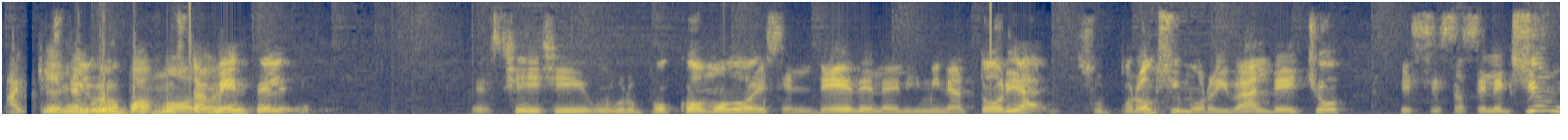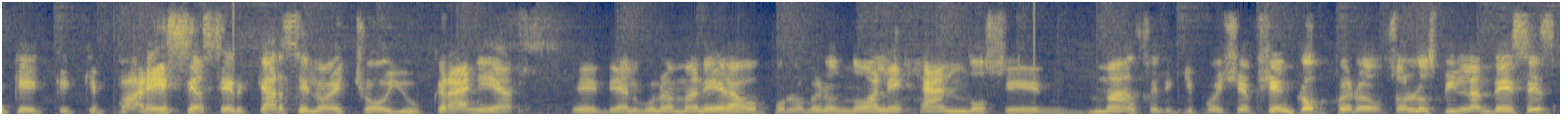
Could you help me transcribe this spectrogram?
Aquí está el grupo, justamente. Sí, sí, un grupo cómodo, es el D de la eliminatoria. Su próximo rival, de hecho, es esa selección que, parece acercarse, lo ha hecho hoy Ucrania eh, de alguna manera, o por lo menos no alejándose más el equipo de Shevchenko, pero son los finlandeses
